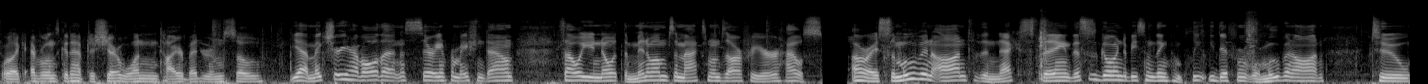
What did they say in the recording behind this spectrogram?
Or like everyone's gonna have to share one entire bedroom. So yeah, make sure you have all that necessary information down. So that way you know what the minimums and maximums are for your house. All right, so moving on to the next thing. This is going to be something completely different. We're moving on to,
